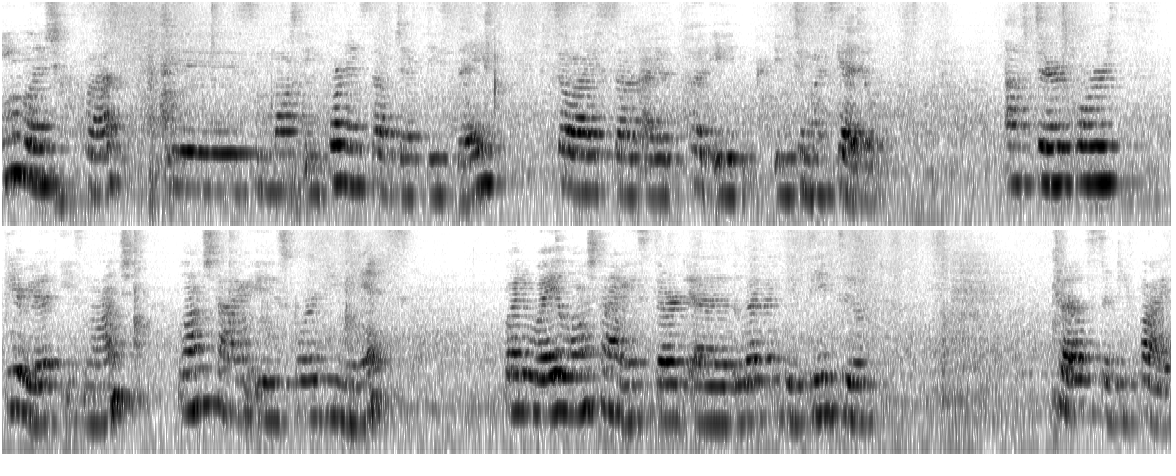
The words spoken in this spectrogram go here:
English class is most important subject these days, so I thought I would put it into my schedule. After fourth period is lunch. Lunch time is 40 minutes. By the way, lunch time is start at 11.50 to 12.35.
